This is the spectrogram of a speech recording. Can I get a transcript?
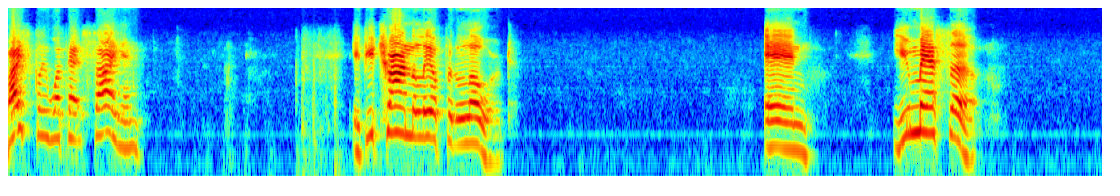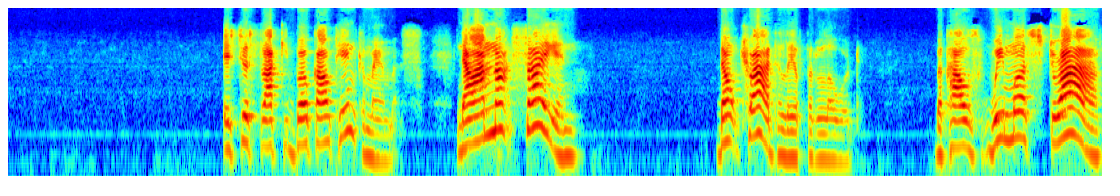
Basically, what that's saying, if you're trying to live for the Lord, and you mess up, it's just like you broke all Ten Commandments. Now, I'm not saying don't try to live for the Lord because we must strive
